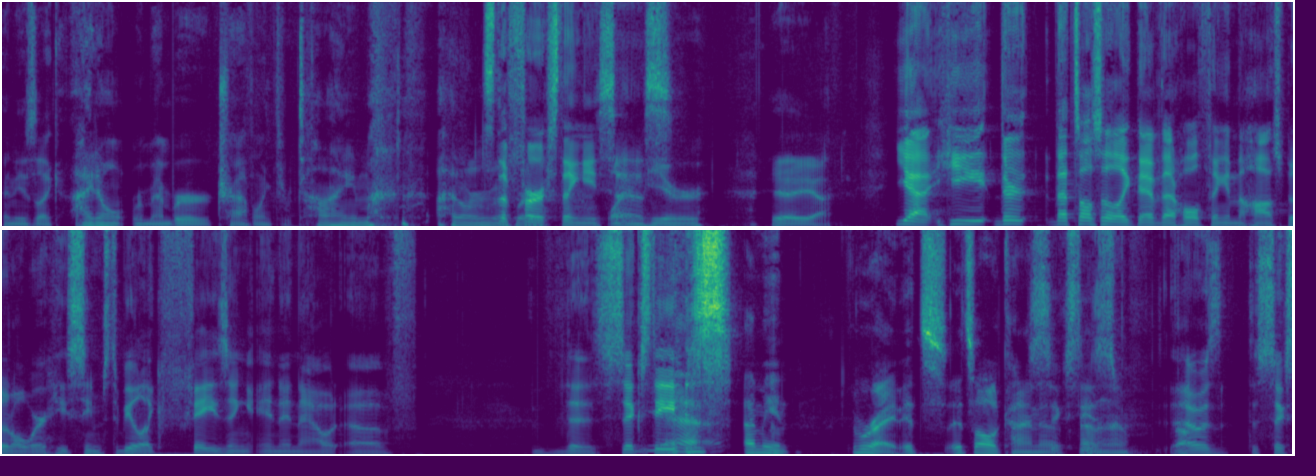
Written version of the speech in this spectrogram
And he's like, I don't remember traveling through time. I don't remember It's the first thing he why I'm says. here. Yeah, yeah. Yeah, he there. That's also like they have that whole thing in the hospital where he seems to be like phasing in and out of the '60s. I mean, right. It's it's all kind of. I don't '60s. know. That was the '60s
